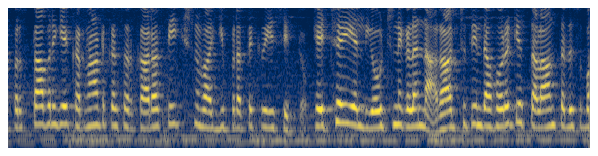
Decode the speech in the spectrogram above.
ಪ್ರಸ್ತಾವನೆಗೆ ಕರ್ನಾಟಕ ಸರ್ಕಾರ ತೀಕ್ಷ್ಣವಾಗಿ ಪ್ರತಿಕ್ರಿಯಿಸಿತ್ತು. ಹೆಚ್ಐಎಲ್ ಯೋಜನೆಗಳನ್ನ ರಾಜ್ಯದಿಂದ ಹೊರಗೆ ಸ್ಥಳಾಂತರಿಸುವ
